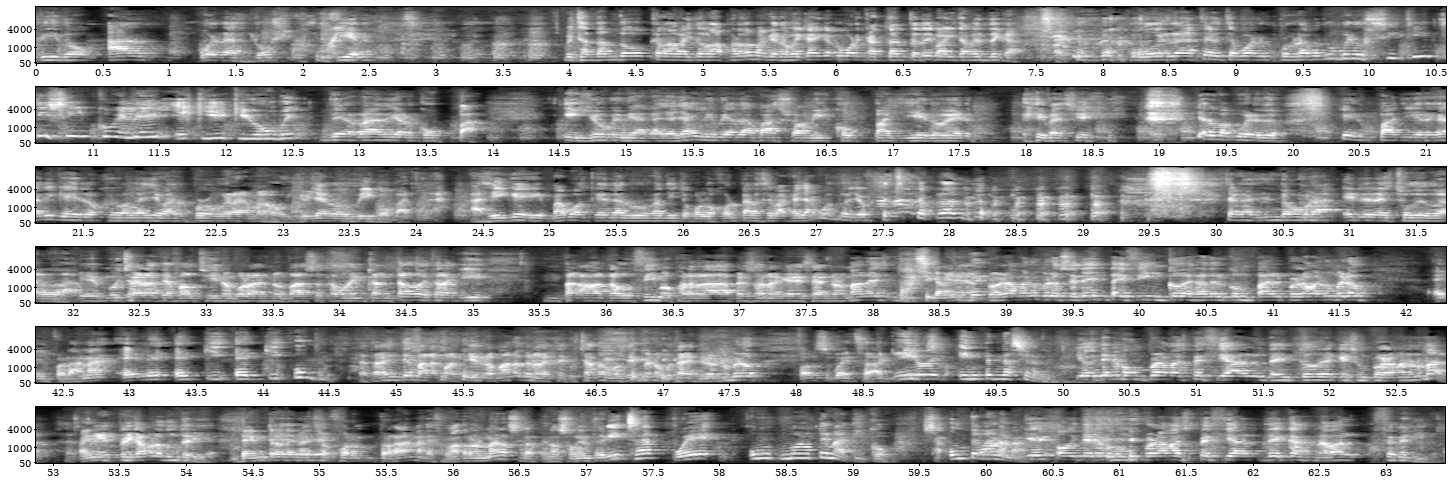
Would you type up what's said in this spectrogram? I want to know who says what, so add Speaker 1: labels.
Speaker 1: buenas tardes, bienvenido a buenas noches, quieras. Me están dando clavadito en la espalda para que no me caiga como el cantante de Baita Mendeca. buenas tardes, estamos en el programa número 75 LXXV de Radio Arcopa. Y yo me voy a callar ya y le voy a dar paso a mis compañeros, el, a ya no me acuerdo, el Patrick Gadi, que es los que van a llevar el programa hoy. Yo ya lo digo para. Así que vamos a quedar un ratito con los golpes, ahora se va a callar cuando yo esté hablando. Están haciendo obra en el estudio de.
Speaker 2: Bien, muchas gracias Faustino por darnos paso. Estamos encantados de estar aquí. Para, traducimos para las personas que sean normales.
Speaker 3: Básicamente.
Speaker 2: En el programa número 75 de Radio El Compa, el programa número
Speaker 3: el programa LXXV.
Speaker 2: Exactamente, para cualquier romano que nos esté escuchando, como siempre, nos gusta decir los números.
Speaker 3: Por supuesto, aquí hoy, internacional.
Speaker 2: Y hoy tenemos un programa especial dentro de que es un programa normal. explicamos la tontería.
Speaker 3: Dentro de eh, nuestro programa de formato normal, o sea, los que no son entrevistas, pues un monotemático. O sea, un tema nada más.
Speaker 2: Porque hoy tenemos un programa especial de carnaval femenino.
